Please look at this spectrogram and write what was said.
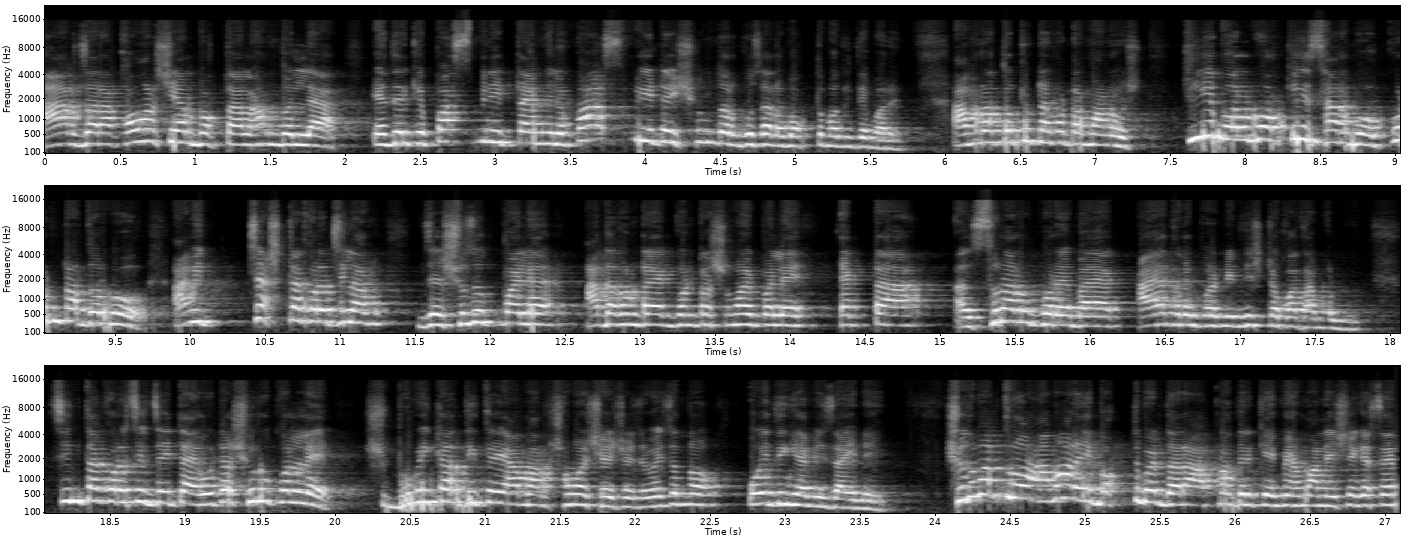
আর যারা কমার্শিয়াল বক্তা, আলহামদুলিল্লাহ, এদেরকে পাঁচ মিনিট টাইম দিলে পাঁচ মিনিটে সুন্দর গোছালো বক্তব্য দিতে পারে। আমরা তো টোটামোটা মানুষ। কি বলব, কি ছাড়বো, কোনটা ধরবো? আমি চেষ্টা করেছিলাম যে সুযোগ পাইলে আধা ঘণ্টা, এক ঘণ্টা সময় পেলে একটা সুরার উপরে বা এক আয়াতের উপরে নির্দিষ্ট কথা বলব। চিন্তা করেছি যেটা, ওইটা শুরু করলে ভূমিকা দিতে আমার সময় শেষ হয়ে যাবে। ওই জন্য ওই দিকে আমি যাই নাই। শুধুমাত্র আমার এই বক্তব্যের দ্বারা আপনাদেরকে মেহমান এসে গেছেন।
